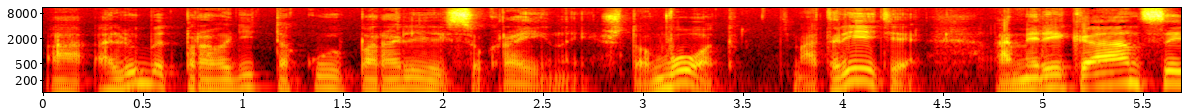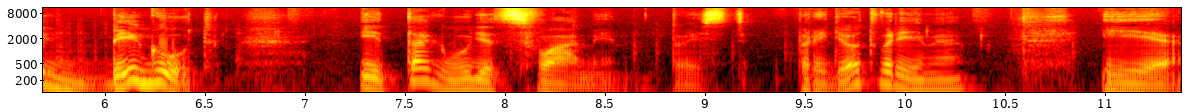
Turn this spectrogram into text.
а, любят проводить такую параллель с Украиной, что вот, смотрите, американцы бегут, и так будет с вами. То есть придет время, и э,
